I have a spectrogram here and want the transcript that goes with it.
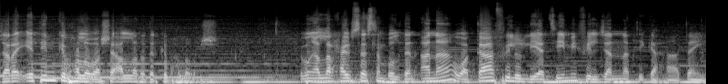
যারা এতিমকে ভালোবাসে, আল্লাহ তাদেরকে ভালোবাসে। এবং আল্লাহর হাবিব ইসলাম বলতেন, আনা ওয়া কাফিলুল ইয়াতিমি ফিল জান্নাতি কাহাতাইন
